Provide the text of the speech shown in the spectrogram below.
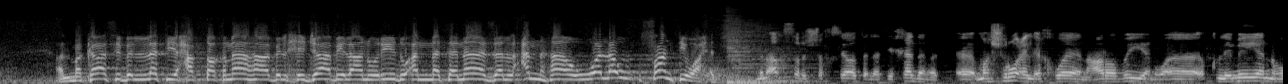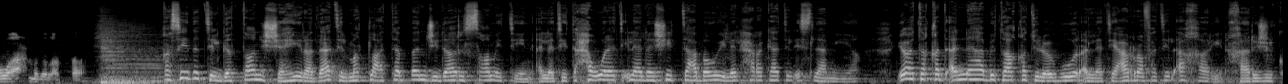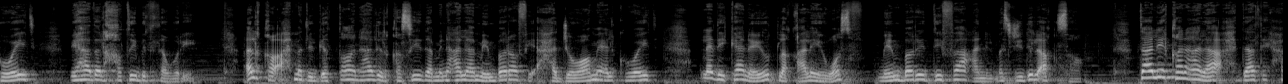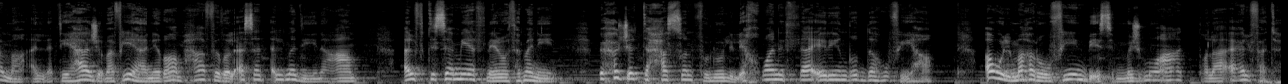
المكاسب التي حققناها بالحجاب لا نريد أن نتنازل عنها ولو سنتي واحد. من أكثر الشخصيات التي خدمت مشروع الإخوان عربيا وإقليميا هو أحمد القطان قصيدة القطان الشهيرة ذات المطلع تبا جدار الصامتين التي تحولت إلى نشيد تعبوي للحركات الإسلامية. يعتقد أنها بطاقة العبور التي عرفت الآخرين خارج الكويت بهذا الخطيب الثوري. ألقى أحمد القطان هذه القصيدة من على منبره في أحد جوامع الكويت الذي كان يطلق عليه وصف منبر الدفاع عن المسجد الأقصى. تعليقا على أحداث حماة التي هاجم فيها نظام حافظ الأسد المدينة عام 1982 بحجة تحصن فلول الإخوان الثائرين ضده فيها أو المعروفين باسم مجموعة طلائع الفتح.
